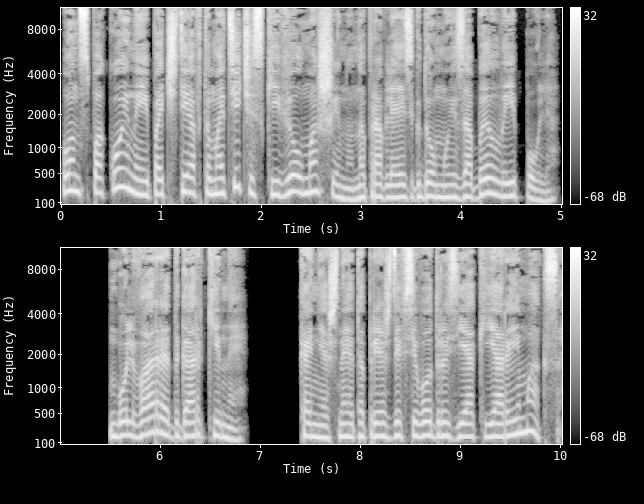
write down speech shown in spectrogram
он спокойно и почти автоматически вел машину, направляясь к дому Изабеллы и Поля. Бульвар Эдгар Кине. Конечно, это прежде всего друзья Кьяра и Макса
